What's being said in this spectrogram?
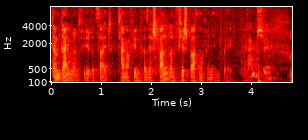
Dann bedanken wir uns für Ihre Zeit. Klang auf jeden Fall sehr spannend und viel Spaß noch in Ihrem Projekt. Dankeschön.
